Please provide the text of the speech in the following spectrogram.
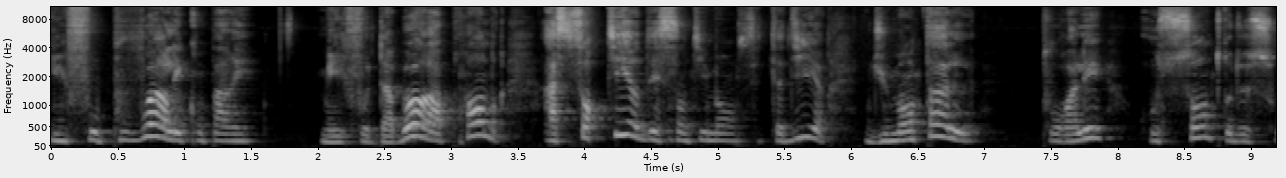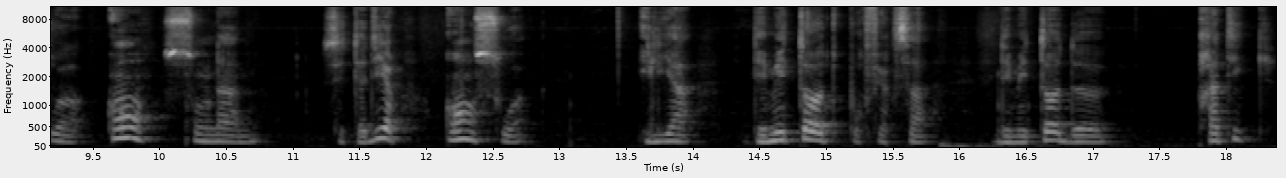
Il faut pouvoir les comparer. Mais il faut d'abord apprendre à sortir des sentiments, c'est-à-dire du mental, pour aller au centre de soi, en son âme, c'est-à-dire en soi. Il y a des méthodes pour faire ça, des méthodes euh, pratiques.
